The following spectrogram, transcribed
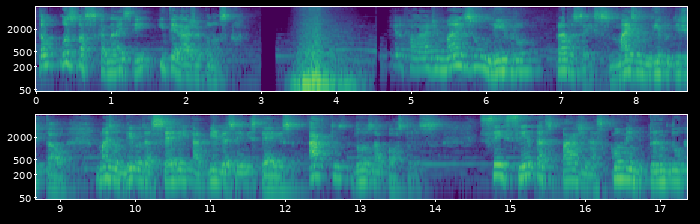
Então use os nossos canais e interaja conosco. Eu quero falar de mais um livro para vocês. Mais um livro digital, mais um livro da série A Bíblia Sem Mistérios, Atos dos Apóstolos. 600 páginas comentando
